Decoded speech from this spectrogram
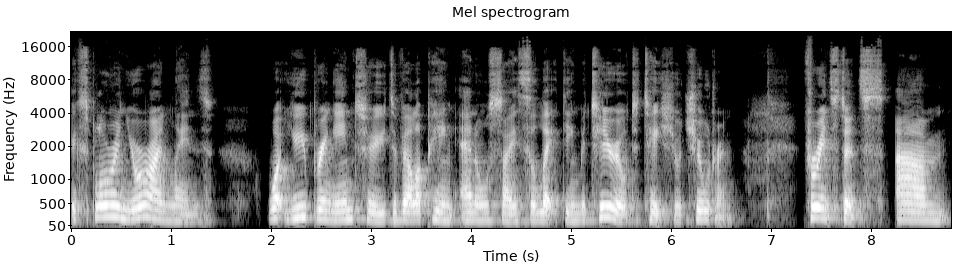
exploring your own lens. what you bring into developing and also selecting material to teach your children. For instance, um,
